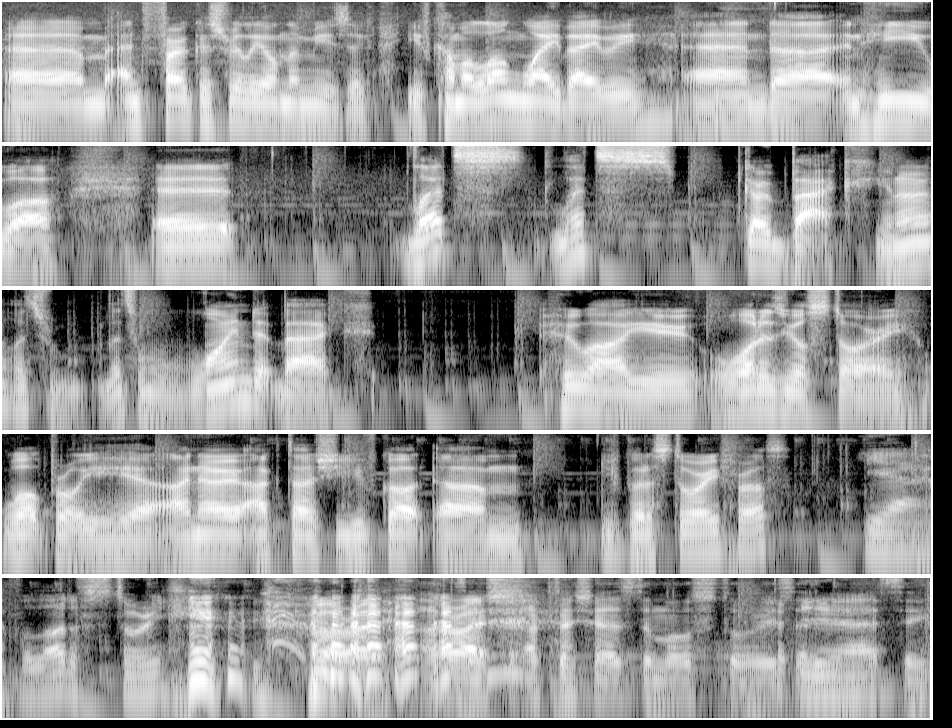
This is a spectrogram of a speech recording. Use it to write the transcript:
um, and focus really on the music. You've come a long way, baby, and uh, and here you are. Uh, let's let's go back. You know, let's let's wind it back. Who are you? What is your story? What brought you here? I know Aktaş, you've got um, you've got a story for us. Yeah, I have a lot of story. all right, all right. Aktaş, Aktaş has the most stories, I, Yeah. I think.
